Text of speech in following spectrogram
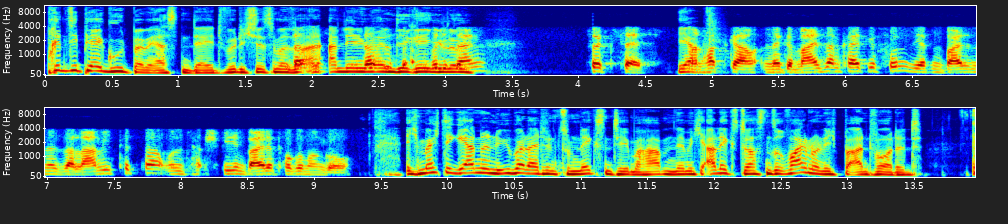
prinzipiell gut beim ersten Date, würde ich jetzt mal so ist- anlehnen das an die ist, würde ich Regelung. Sagen, Success. Ja. Man hat gar eine Gemeinsamkeit gefunden. Sie hatten beide eine Salami-Pizza und spielen beide Pokémon Go. Ich möchte gerne eine Überleitung zum nächsten Thema haben, nämlich Alex, du hast unsere Frage noch nicht beantwortet.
